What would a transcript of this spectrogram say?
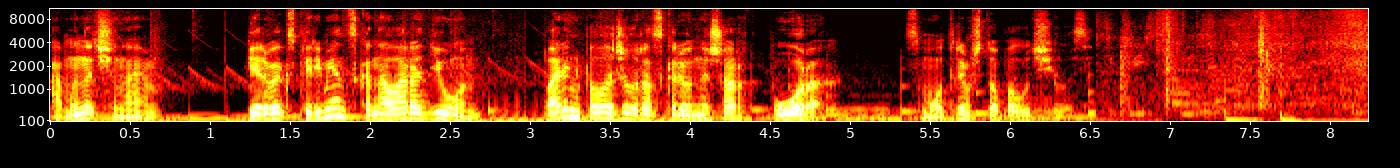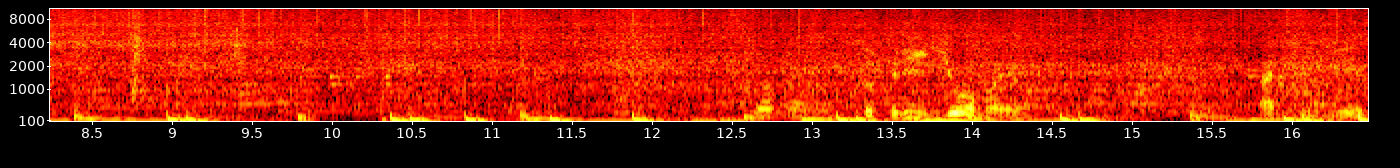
А мы начинаем. Первый эксперимент с канала Родион. Парень положил раскаленный шар в порох. Смотрим, что получилось. Смотри, ё-моё. Офигеть.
